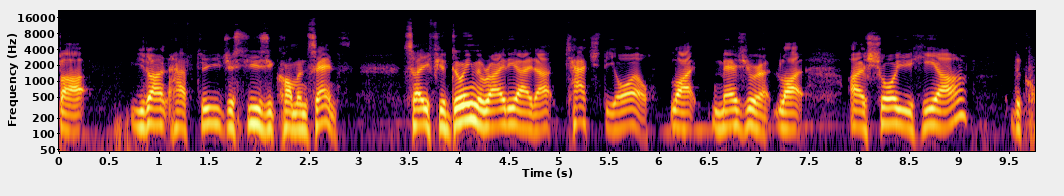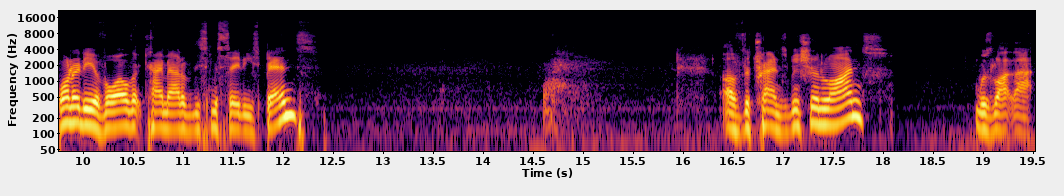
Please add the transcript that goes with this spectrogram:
but you don't have to. You just use your common sense. So if you're doing the radiator, catch the oil, like measure it. Like I assure you here, the quantity of oil that came out of this Mercedes Benz of the transmission lines was like that.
